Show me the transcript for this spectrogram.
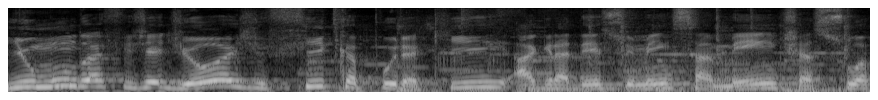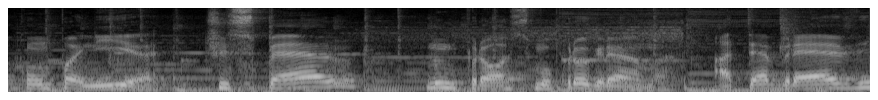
E o Mundo FG de hoje fica por aqui. Agradeço imensamente a sua companhia. Te espero num próximo programa. Até breve.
